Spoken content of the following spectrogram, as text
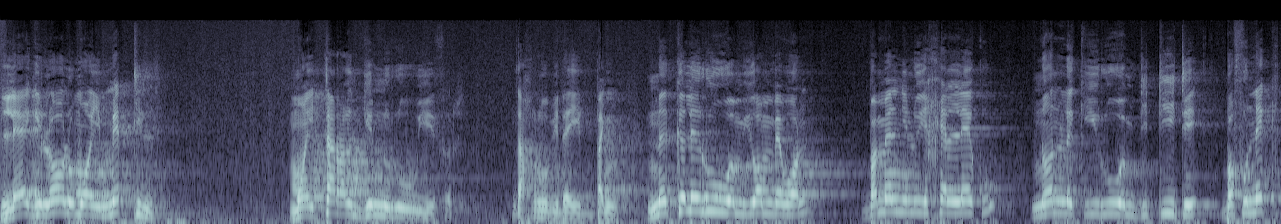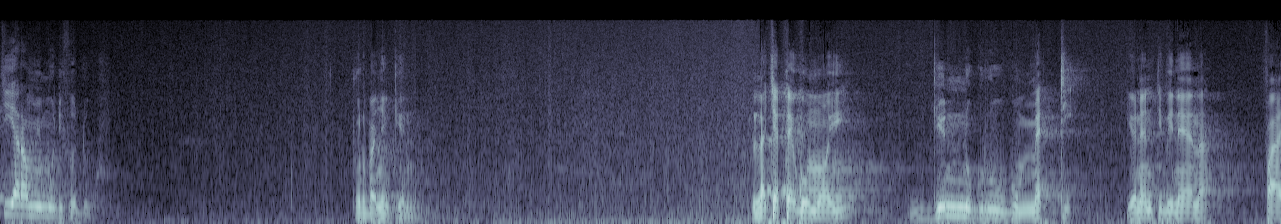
léegi loolu mooy mettil mooy taral génn ruuwu yéefar ndax ruu bi day bañ na kële ruuwam yombe woon ba mel ni luy xelleeku noonu la kii ruuwam di tiite ba fu nekk ci yaram wi mu di fa dugg pour bañ a génn la ca tegu mooy génnug ruu bu metti yonent bi nee na fa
